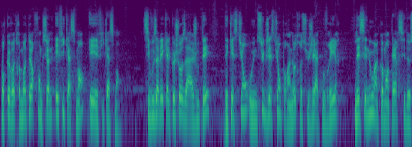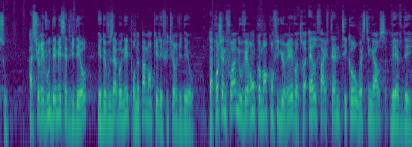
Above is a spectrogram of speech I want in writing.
pour que votre moteur fonctionne efficacement et efficacement. Si vous avez quelque chose à ajouter, des questions ou une suggestion pour un autre sujet à couvrir, laissez-nous un commentaire ci-dessous. Assurez-vous d'aimer cette vidéo et de vous abonner pour ne pas manquer les futures vidéos. La prochaine fois, nous verrons comment configurer votre L510 Tico Westinghouse VFD.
